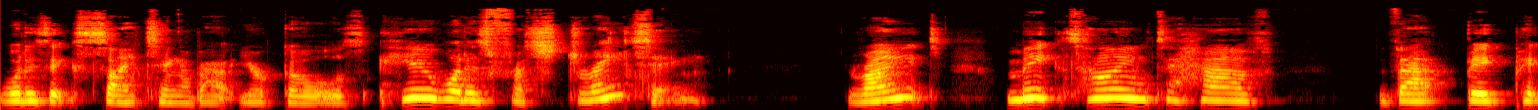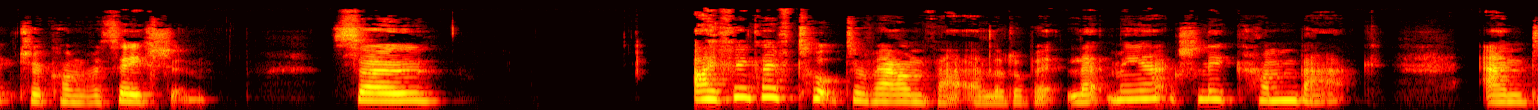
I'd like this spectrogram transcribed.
what is exciting about your goals, hear what is frustrating, right? Make time to have that big picture conversation. So, I think I've talked around that a little bit. Let me actually come back and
